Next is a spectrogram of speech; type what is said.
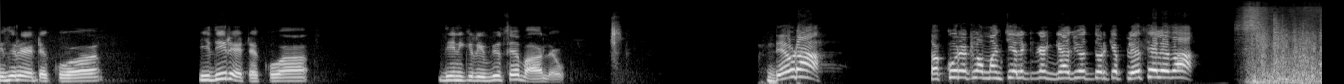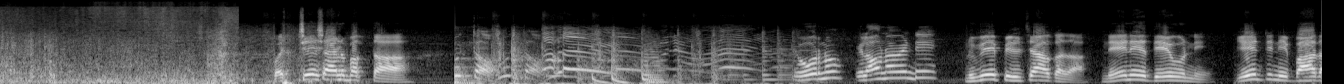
ఇది రేట్ ఎక్కువ ఇది రేట్ ఎక్కువ. దీనికి రివ్యూసే బాగాలేవు. దేవుడా తక్కువ రేట్లో మంచి ఎలక్ట్రికల్ గ్యాజెట్ దొరికే ప్లేసే లేదా? వచ్చేశాను భక్త. ఎవరు ఇలా ఉన్నావేంటి? నువ్వే పిలిచావు కదా నేనే దేవుణ్ణి. ఏంటి నీ బాధ?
